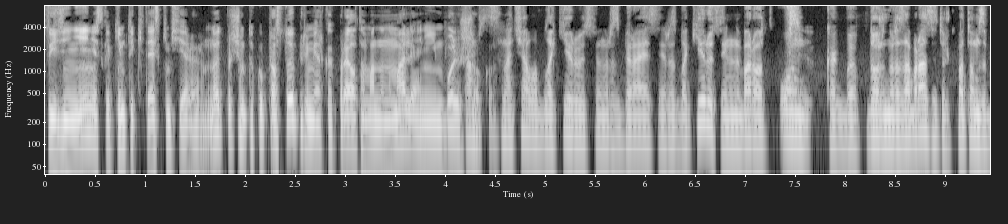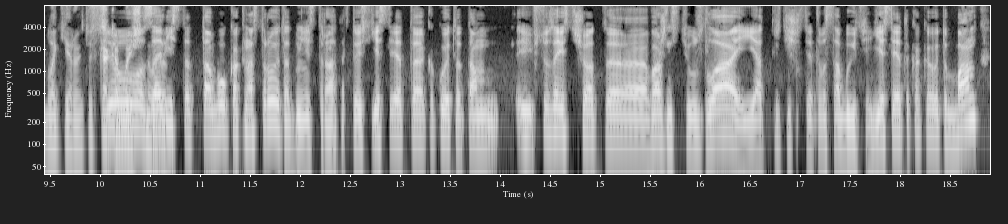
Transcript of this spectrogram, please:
соединение с каким-то китайским сервером. Ну, это причем такой простой пример, как правило, там аномалии, они им больше Там сначала блокируется, он разбирается и разблокируется, или наоборот, он как бы должен разобраться, только потом заблокировать. То есть, все как обычно. зависит вот от того, как настроит администратор. То есть, если это какой-то там... И все зависит еще от э, важности узла и от критичности этого события. Если это какой-то банк,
